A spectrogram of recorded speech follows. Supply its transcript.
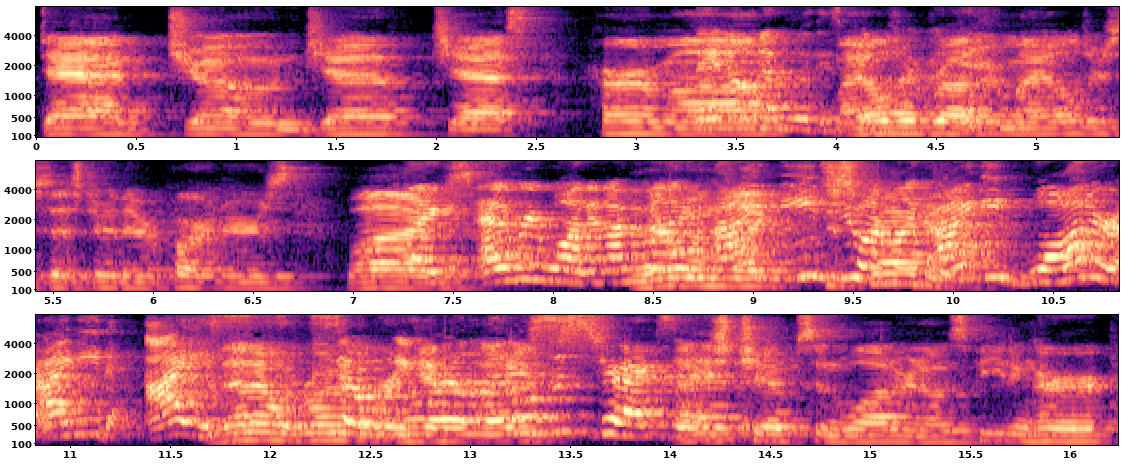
Dad, Joan, Jeff, Jess, her mom, They don't know who these my older brother, my older sister, their partners, wives. like everyone, and I'm And like, I like, need you. I'm like, it." I need water. I need ice. And then I would run so over we and get her a little ice- distracted. ice chips and water, and I was feeding her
